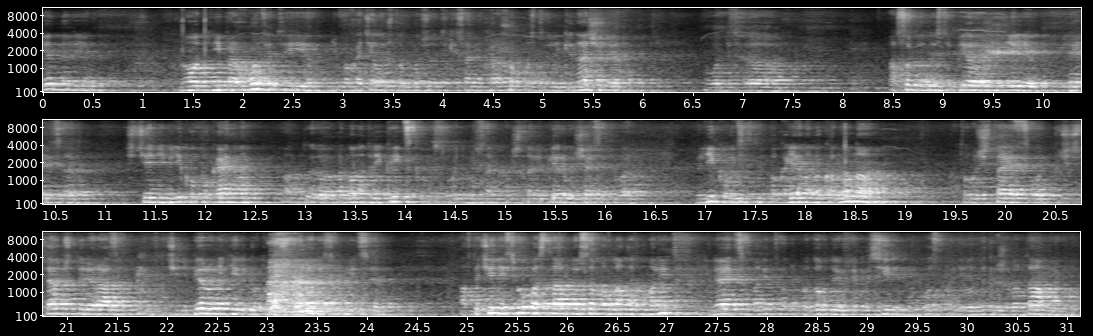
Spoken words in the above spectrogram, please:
бедны ли. Но вот дни проходят, и мне бы хотелось, чтобы мы все-таки с вами хорошо просто велики начали. Вот, э, особенностью первой недели является чтение великого покаяния э, канона Трикритского. Сегодня мы с вами прочитали первую часть этого великого покаянного канона, который читается, вот, прочитаем четыре раза в течение первой недели, потом в этой седмице. А в течение всего поста одной из самых главных молитв является молитва преподобного Ефрема Сирина. Господи, владыка живота моего.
